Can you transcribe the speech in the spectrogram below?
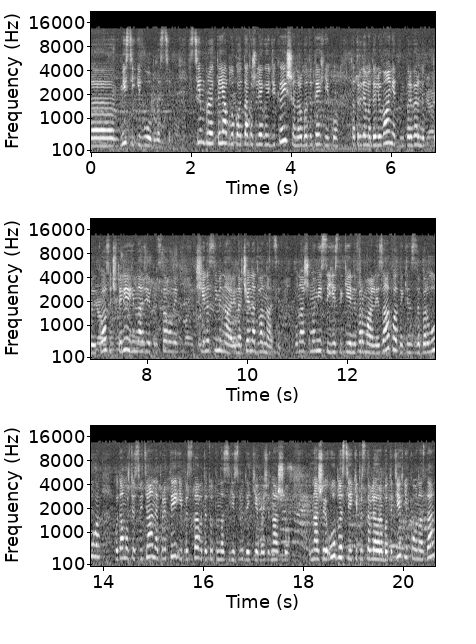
е, в місті і в області. Стім проекту Яблуко, а також Lego Education, робототехніку та 3D-моделювання, перевернутий клас учителі гімназії представили ще на семінарі «Навчай на 12». У нашому місті є такий неформальний заклад, який називається Барлуга, куди можете освітяни прийти і представити. Тут у нас є люди, які бачу нашу нашої області, які представляли робототехніку. У нас да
